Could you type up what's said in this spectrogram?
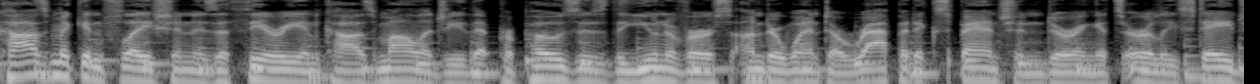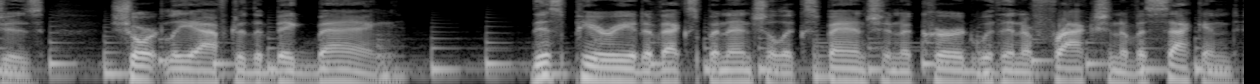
Cosmic inflation is a theory in cosmology that proposes the universe underwent a rapid expansion during its early stages, shortly after the Big Bang. This period of exponential expansion occurred within a fraction of a second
